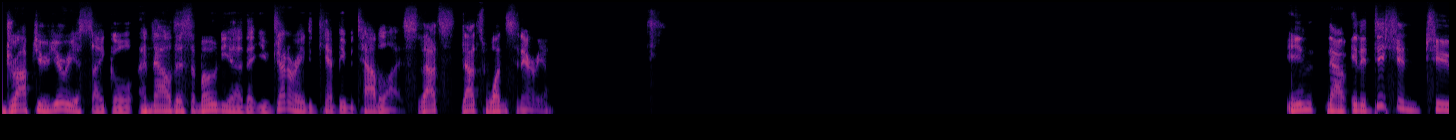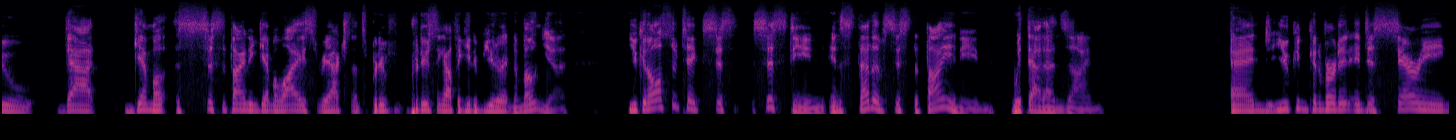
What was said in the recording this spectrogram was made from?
dropped your urea cycle and now this ammonia that you've generated can't be metabolized so that's that's one scenario in now in addition to that gamma cystathionine gamma lyase reaction that's produ- producing alpha ketobutyrate and ammonia you can also take cysteine instead of cystathionine with that enzyme. And you can convert it into serine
